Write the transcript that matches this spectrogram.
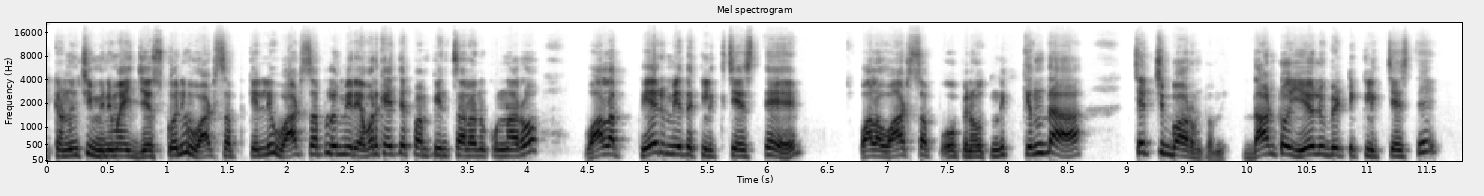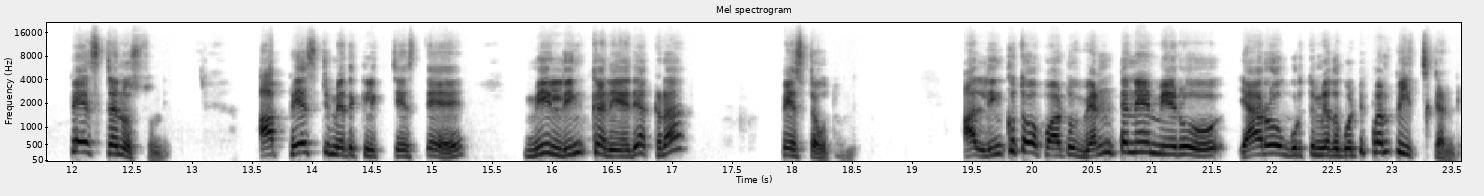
ఇక్కడ నుంచి మినిమైజ్ చేసుకొని వాట్సాప్కి వెళ్ళి వాట్సాప్లో మీరు ఎవరికైతే పంపించాలనుకున్నారో వాళ్ళ పేరు మీద క్లిక్ చేస్తే వాళ్ళ వాట్సాప్ ఓపెన్ అవుతుంది. కింద చర్చ్ బార్ ఉంటుంది. దాంట్లో ఏలు పెట్టి క్లిక్ చేస్తే పేస్ట్ అని వస్తుంది. ఆ పేస్ట్ మీద క్లిక్ చేస్తే మీ లింక్ అనేది అక్కడ పేస్ట్ అవుతుంది. ఆ లింక్తో పాటు వెంటనే మీరు యారో గుర్తు మీద కొట్టి పంపించకండి.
